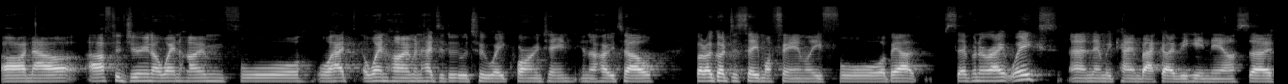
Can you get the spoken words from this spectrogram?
Uh now after June I went home for or had I went home and had to do a two week quarantine in a hotel. But I got to see my family for about seven or eight weeks and then we came back over here now. So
